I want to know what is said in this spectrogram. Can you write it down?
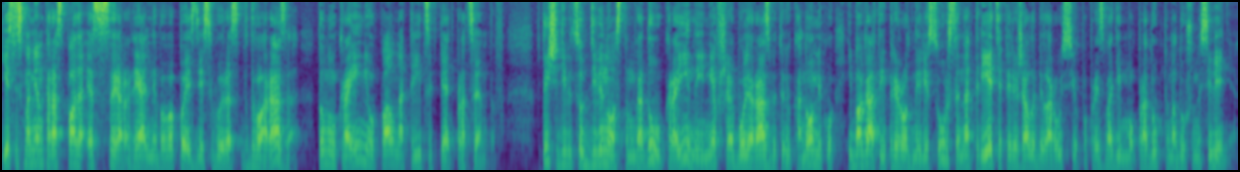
Если с момента распада СССР реальный ВВП здесь вырос в два раза, то на Украине упал на 35%. В 1990 году Украина, имевшая более развитую экономику и богатые природные ресурсы, на треть опережала Белоруссию по производимому продукту на душу населения.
